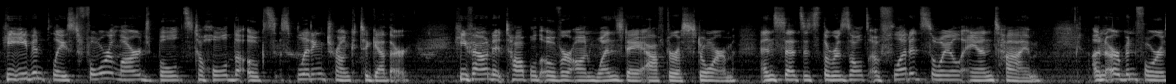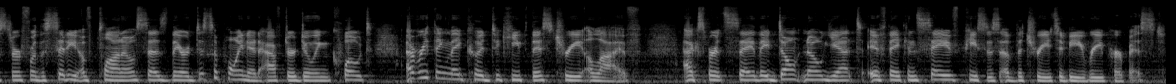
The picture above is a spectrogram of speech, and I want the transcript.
He even placed four large bolts to hold the oak's splitting trunk together. He found it toppled over on Wednesday after a storm and says it's the result of flooded soil and time. An urban forester for the city of Plano says they are disappointed after doing, quote, everything they could to keep this tree alive. Experts say they don't know yet if they can save pieces of the tree to be repurposed.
